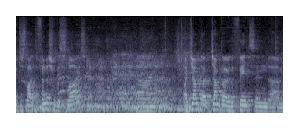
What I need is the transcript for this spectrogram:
I'd just like to finish with a slide. Um, I jumped, jumped over the fence and um,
